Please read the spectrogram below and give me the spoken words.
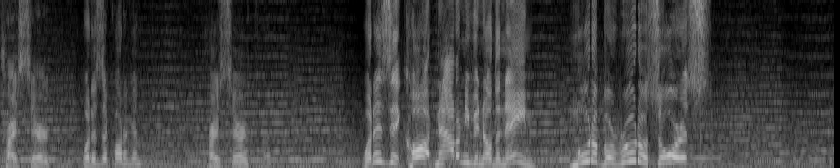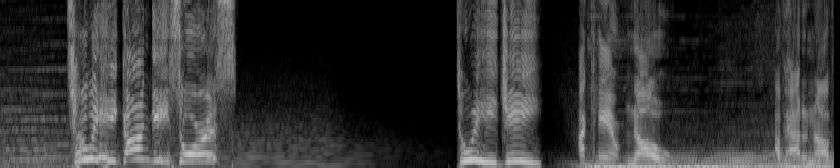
Tricerat... What is it called again? Triceratops? What is it called? Now I don't even know the name. Mutabarutosaurus. Tuihigongisaurus. Tuihigi. I can't. No. I've had enough.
